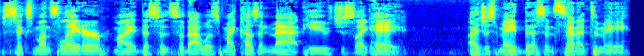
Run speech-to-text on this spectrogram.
six months later, my this was, so that was my cousin Matt. He was just like, "Hey, I just made this and sent it to me,"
